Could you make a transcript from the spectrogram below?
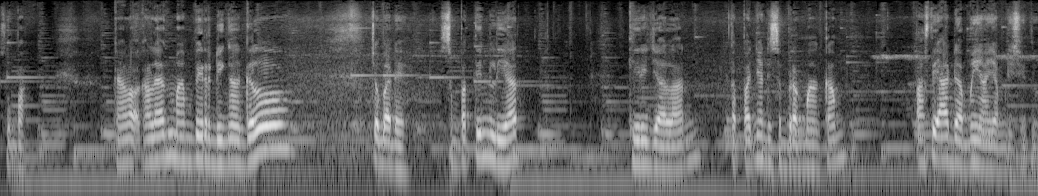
sumpah. Kalau kalian mampir di Ngagel, coba deh sempetin lihat kiri jalan tepatnya di seberang makam pasti ada mie ayam di situ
